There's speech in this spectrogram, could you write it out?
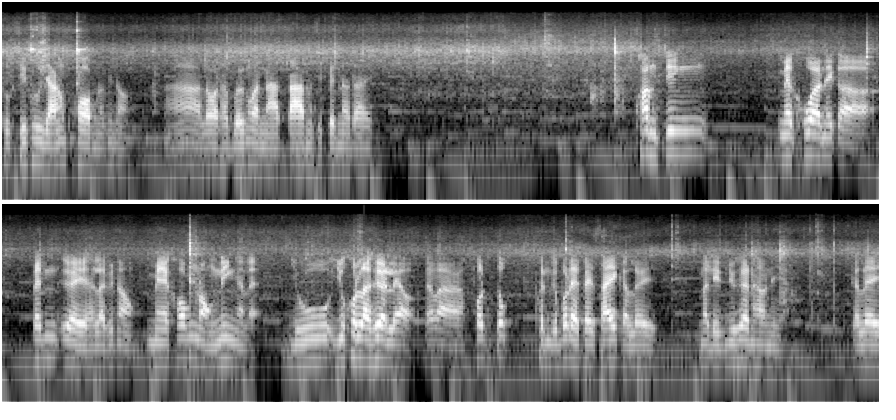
ทุกสิ่งทุกอย่างพร้อมนะพี่น้องอ่ารอถ้าเบิ่งว่าหน้าตามันสิเป็นอะไรความจริงแม่ครัวนี่ก็เป็นเอื่อยอะไรพี่น้องแม่ของน้องนิ่งนั่นแหละอยู่อยู่คนละเฮือนแล้ว แต่ว่าฝนตกเพิ่นก็บ่ได้ไปไสกันเลย มาเล่นอยู่เฮือนเฮานี่ก็เลย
